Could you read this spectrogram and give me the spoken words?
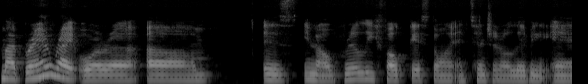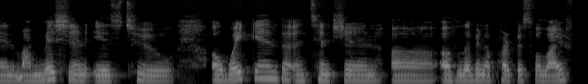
my brand right aura um, is you know really focused on intentional living and my mission is to awaken the intention uh, of living a purposeful life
